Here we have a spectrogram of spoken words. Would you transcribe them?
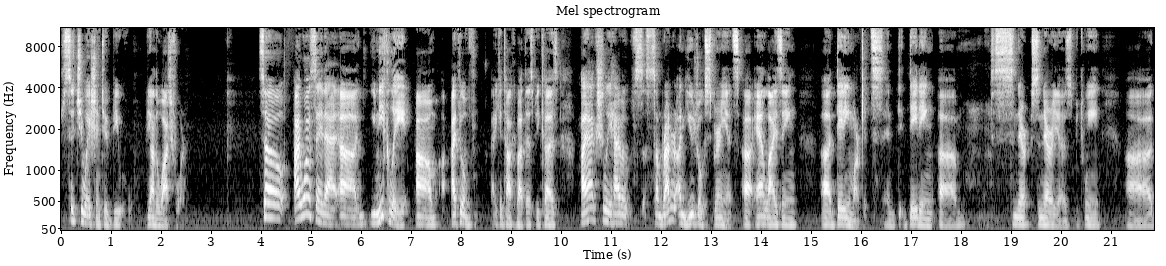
situation to be be on the watch for. So I want to say that uh, uniquely, um, I feel I can talk about this because I actually have a, some rather unusual experience uh, analyzing uh, dating markets and d- dating um, scenar- scenarios between uh,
